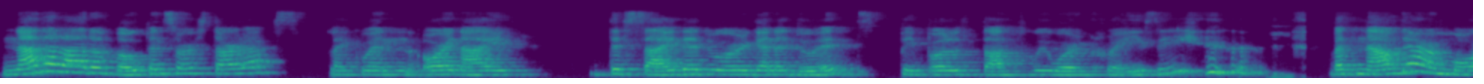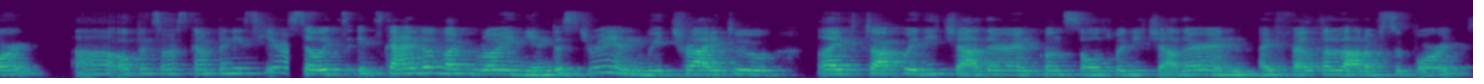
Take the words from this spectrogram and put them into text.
not a lot of open source startups. Like when Or and I decided we were gonna do it, people thought we were crazy. but now there are more uh, open source companies here. So it's it's kind of a growing industry and we try to like talk with each other and consult with each other. And I felt a lot of support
